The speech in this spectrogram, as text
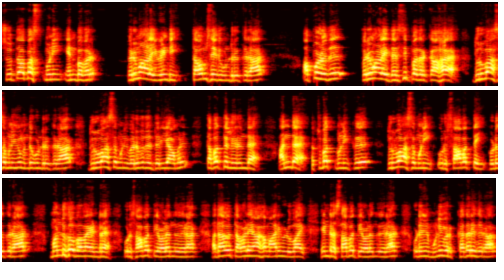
சுதபஸ் முனி என்பவர் பெருமாளை வேண்டி தவம் செய்து கொண்டிருக்கிறார். அப்பொழுது பெருமாளை தரிசிப்பதற்காக துர்வாச முனியும் வந்து கொண்டிருக்கிறார். துர்வாச முனி வருவது தெரியாமல் தபத்தில் இருந்த அந்த சுபத் முனிக்கு துர்வாச முனி ஒரு சாபத்தை கொடுக்கிறார். மண்டுகோபவ என்ற ஒரு சாபத்தை வழங்குகிறார். அதாவது தவளையாக மாறிவிடுவாய் என்ற சாபத்தை வழங்குகிறார். உடனே முனிவர் கதறுகிறார்.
